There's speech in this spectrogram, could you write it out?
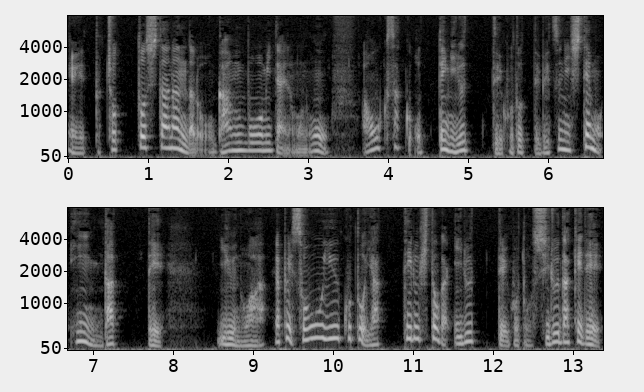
えー、っと、ちょっとしたなんだろう、願望みたいなものを青臭く追ってみるっていうことって別にしてもいいんだっていうのは、やっぱりそういうことをやってる人がいるっていうことを知るだけで、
